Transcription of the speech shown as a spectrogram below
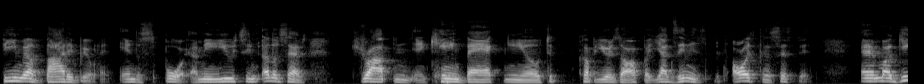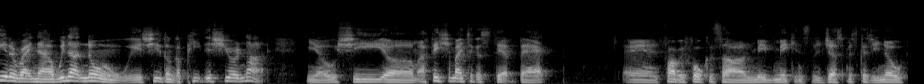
female bodybuilder in the sport. I mean, you've seen other times dropped and, and came back, you know, took a couple years off, but Yoxini's always consistent. And Margita right now, we're not knowing if she's gonna compete this year or not. You know, she um, I think she might take a step back and probably focus on maybe making some adjustments because you know,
